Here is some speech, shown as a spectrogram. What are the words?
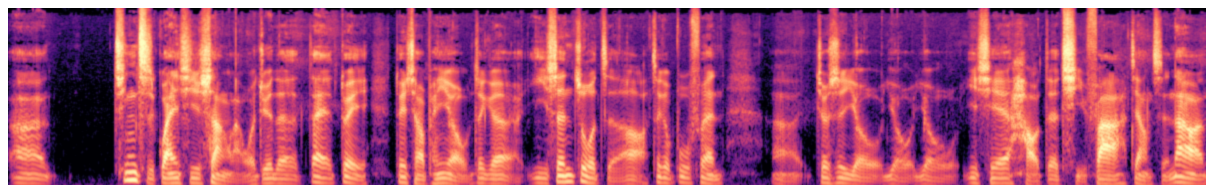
呃，亲子关系上了，我觉得在对对小朋友这个以身作则啊这个部分，呃，就是有有有一些好的启发这样子。那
